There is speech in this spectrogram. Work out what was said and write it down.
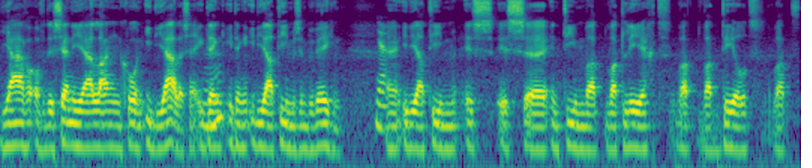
jaren of decennia lang gewoon ideaal is. Hè. Ik, Mhm. denk, ik denk een ideaal team is een beweging. ja. En een ideaal team is, is eh, een team wat, wat leert, wat, wat deelt, wat,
